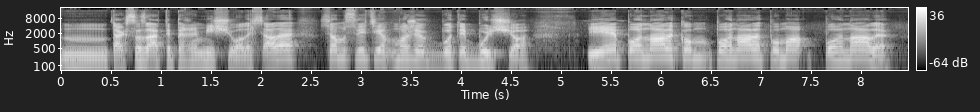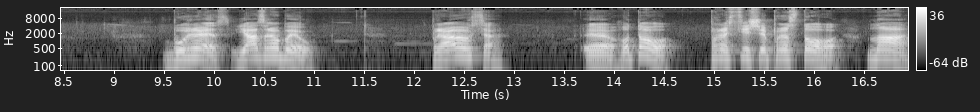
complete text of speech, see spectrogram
м, так сказати, переміщувались. Але в цьому світі може бути будь-що. І погнали, погнали, пома, погнали. Борис, я зробив. Вправився? Е, готово. Простіше простого. На.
